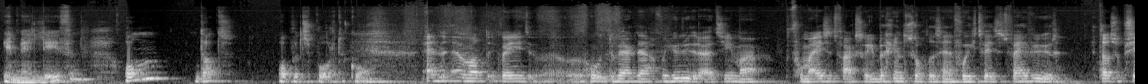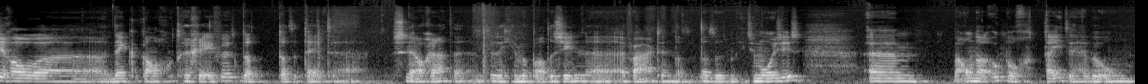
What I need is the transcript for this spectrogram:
in mijn leven, om dat op het spoor te komen. En, eh, want ik weet niet eh, hoe de werkdagen voor jullie eruit zien, maar voor mij is het vaak zo: je begint s ochtends en voor je twee tot vijf uur dat is op zich al, uh, denk ik, al goed gegeven. Dat, dat de tijd snel gaat. en dat je een bepaalde zin ervaart en dat, dat het iets moois is. Um, maar om dan ook nog tijd te hebben om.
